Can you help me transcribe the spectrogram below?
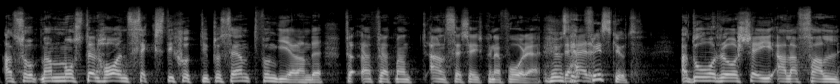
alltså man måste ha en 60-70 procent fungerande för, för att man anser sig kunna få det. Hur det ser här, det frisk ut? Då rör sig i alla fall,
